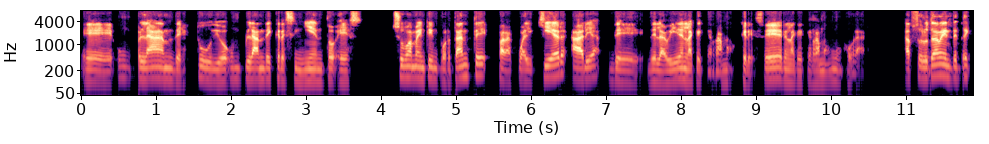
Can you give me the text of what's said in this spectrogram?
eh, un plan de estudio, un plan de crecimiento es sumamente importante para cualquier área de, la vida en la que queramos crecer, en la que queramos mejorar. Absolutamente. Te,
